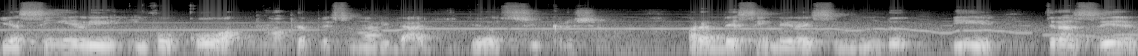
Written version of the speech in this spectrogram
E assim ele invocou a própria personalidade de Deus, Sri Krishna, para descender a esse mundo e trazer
